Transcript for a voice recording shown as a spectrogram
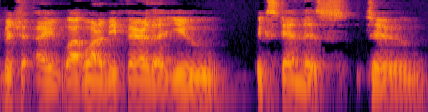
Richard, I want to be fair that you extend this to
